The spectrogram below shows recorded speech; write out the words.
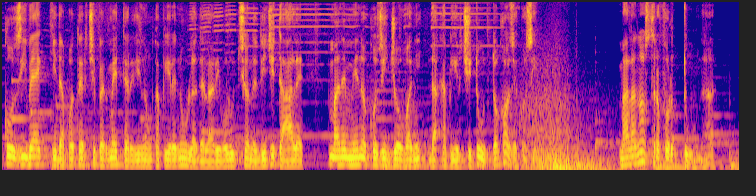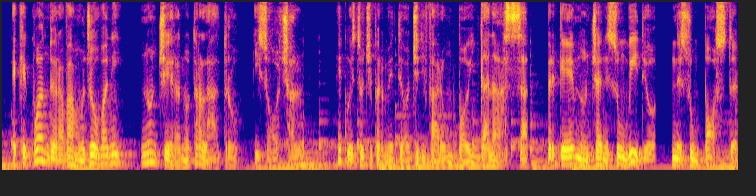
così vecchi da poterci permettere di non capire nulla della rivoluzione digitale, ma nemmeno così giovani da capirci tutto, cose così. Ma la nostra fortuna è che quando eravamo giovani non c'erano tra l'altro i social. E questo ci permette oggi di fare un po' i ganassa, perché non c'è nessun video, nessun post,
